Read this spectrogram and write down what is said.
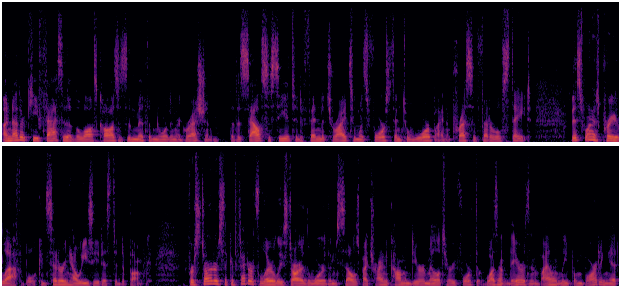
Another key facet of the lost cause is the myth of northern aggression, that the South seceded to defend its rights and was forced into war by an oppressive federal state. This one is pretty laughable, considering how easy it is to debunk. For starters, the Confederates literally started the war themselves by trying to commandeer a military fort that wasn't theirs and violently bombarding it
